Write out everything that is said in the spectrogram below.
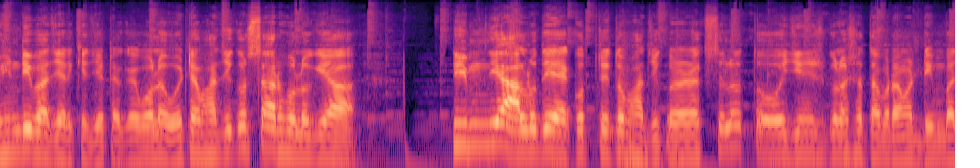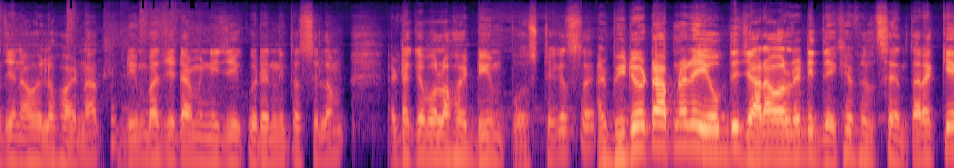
ভেন্ডি ভাজি আর কি যেটাকে বলে, ওইটা ভাজি করছে। আর হলো গিয়া ডিম দিয়ে আলু দিয়ে একত্রিত ভাজি করে রাখছিল। তো ওই জিনিসগুলোর সাথে আবার আমার ডিম ভাজি না হইলে হয় না। তো ডিম ভাজিটা আমি নিজেই করে নিতেছিলাম। এটাকে বলা হয় ডিম পোস্ট, ঠিক আছে? আর ভিডিওটা আপনারা এই অবধি যারা অলরেডি দেখে ফেলছেন, তারা কে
